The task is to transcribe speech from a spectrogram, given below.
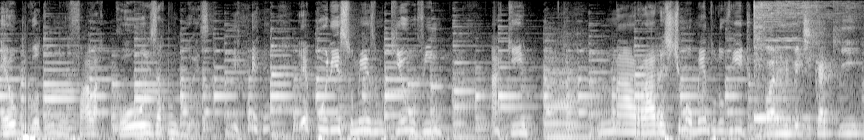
El Bigodão não fala coisa com coisa. e é por isso mesmo que eu vim aqui narrar este momento do vídeo. Bora reivindicar aqui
